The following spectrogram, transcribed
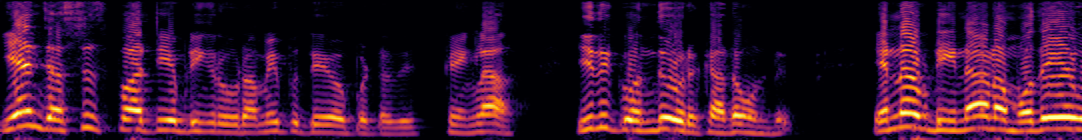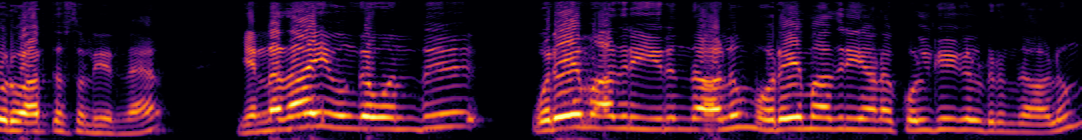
ஏன் ஜஸ்டிஸ் பார்ட்டி அப்படிங்கிற ஒரு அமைப்பு தேவைப்பட்டது ஓகேங்களா? இதுக்கு வந்து ஒரு கதை உண்டு. என்ன அப்படின்னா நான் முதலே ஒரு வார்த்தை சொல்லியிருந்தேன். என்னதான் இவங்க வந்து ஒரே மாதிரி இருந்தாலும் ஒரே மாதிரியான கொள்கைகள் இருந்தாலும்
